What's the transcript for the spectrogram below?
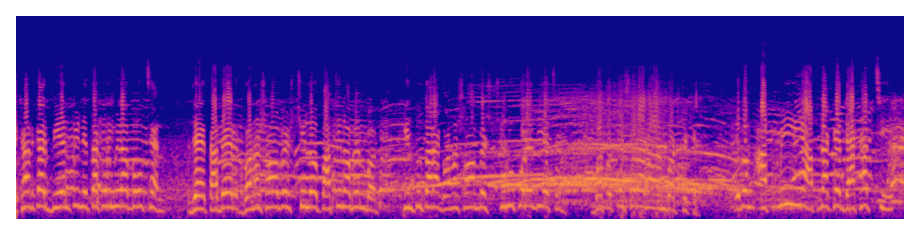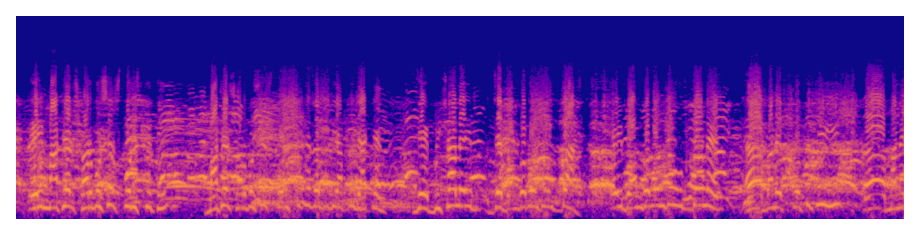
এখানকার বিএনপি নেতাকর্মীরা বলছেন যে তাদের গণসমাবেশ ছিল পাঁচই নভেম্বর, কিন্তু তারা গণসমাবেশ শুরু করে দিয়েছেন গত তেসরা নভেম্বর থেকে। এবং আপনি আপনাকে দেখাচ্ছি এই মাঠের সর্বশেষ পরিস্থিতি। মাঠের সর্বশেষ পরিস্থিতিটা যদি আপনি দেখেন যে বিশাল এই যে বঙ্গবন্ধু উদ্যান, এই বঙ্গবন্ধু উদ্যানের মানে প্রতিটি মানে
